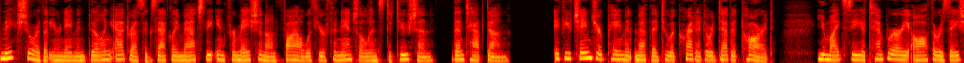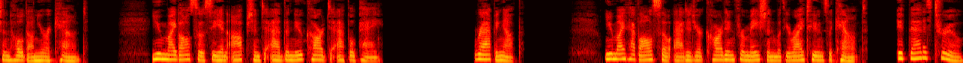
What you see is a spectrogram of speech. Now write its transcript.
Make sure that your name and billing address exactly match the information on file with your financial institution, then tap Done. If you change your payment method to a credit or debit card, you might see a temporary authorization hold on your account. You might also see an option to add the new card to Apple Pay. Wrapping up. You might have also added your card information with your iTunes account. If that is true,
